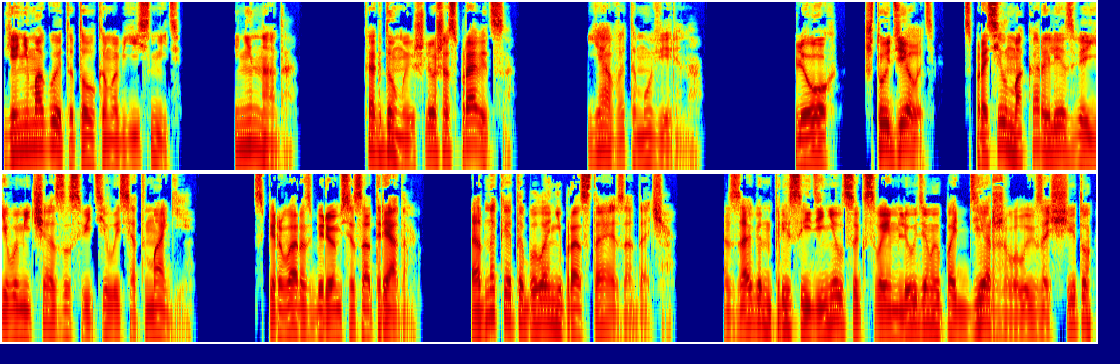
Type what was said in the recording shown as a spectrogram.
Я не могу это толком объяснить. И не надо. Как думаешь, Леша справится? Я в этом уверена. «Лех, что делать?» — спросил Макар, и лезвие его меча засветилось от магии. «Сперва разберемся с отрядом». Однако это была непростая задача. Загон присоединился к своим людям и поддерживал их защиту,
